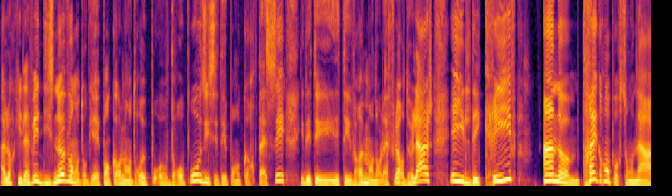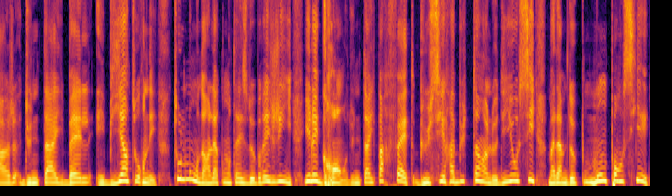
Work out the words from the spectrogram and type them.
alors qu'il avait 19 ans. Donc il n'y avait pas encore l'andropause, il s'était pas encore tassé, il était, il était vraiment dans la fleur de l'âge. Et ils décrivent un homme très grand pour son âge, d'une taille belle et bien tournée. Tout le monde, hein, la comtesse de Brégy, il est grand, d'une taille parfaite. Bussy Rabutin le dit aussi. Madame de Montpensier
